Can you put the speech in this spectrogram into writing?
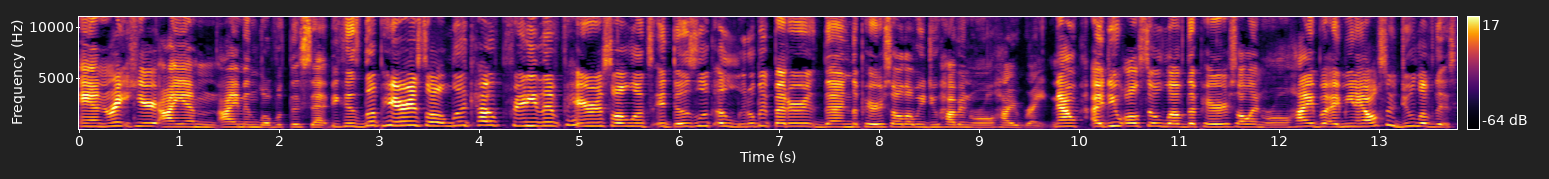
And right here, I am I am in love with this set because the parasol, look how pretty the parasol looks. It does look a little bit better than the parasol that we do have in Royale High right now. I do also love the parasol in Royale High, but I mean, I also do love this.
